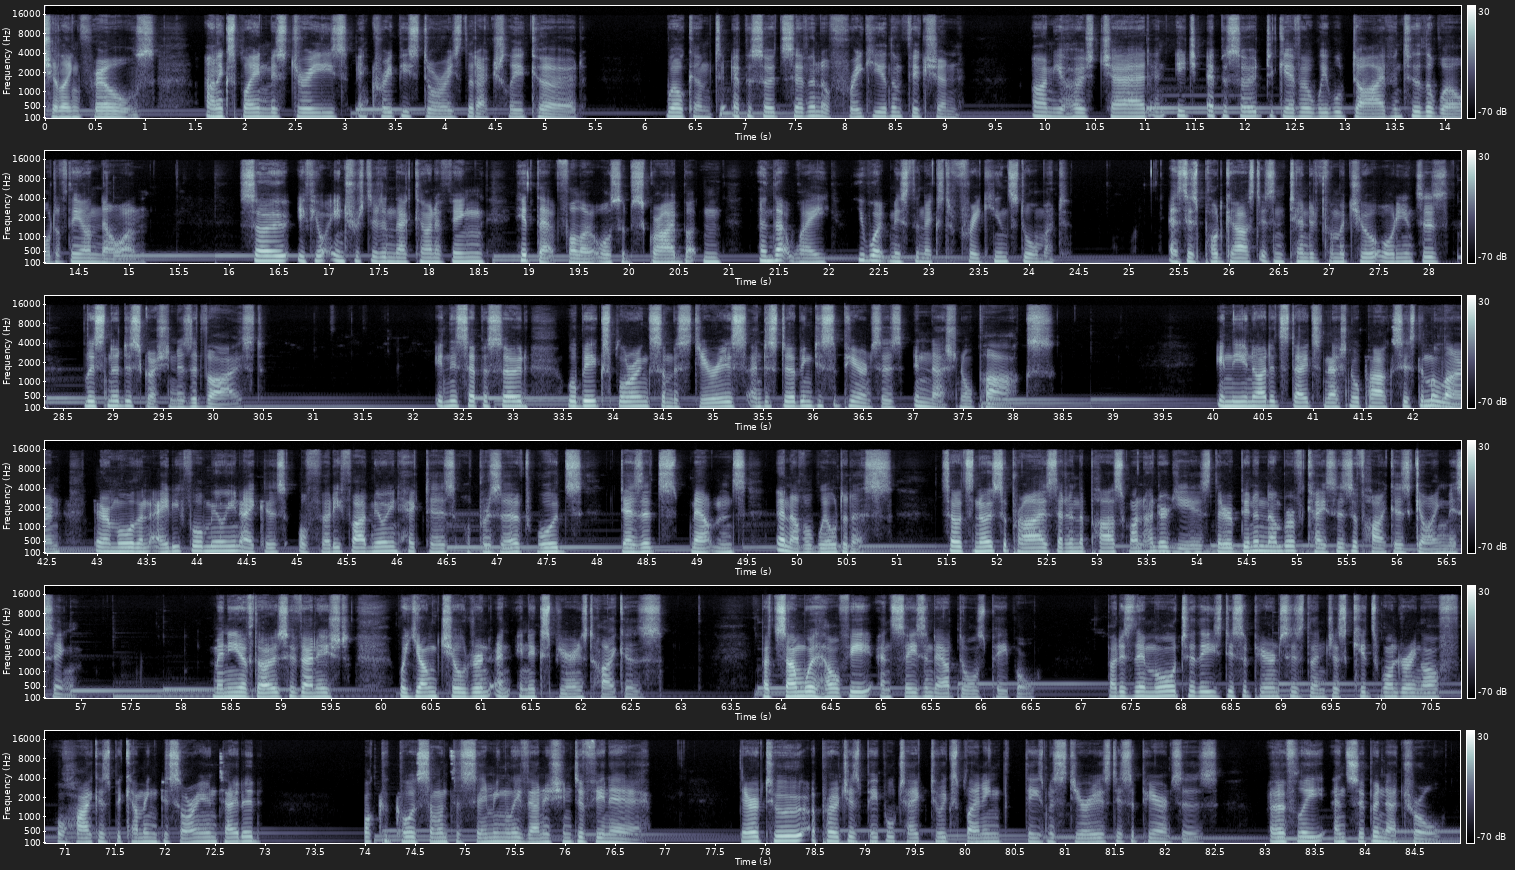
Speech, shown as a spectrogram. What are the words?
chilling thrills, unexplained mysteries, and creepy stories that actually occurred. Welcome to episode 7 of Freakier Than Fiction. I'm your host, Chad, and each episode together we will dive into the world of the unknown. So, if you're interested in that kind of thing, hit that follow or subscribe button, and that way you won't miss the next freaky installment. As this podcast is intended for mature audiences, listener discretion is advised. In this episode, we'll be exploring some mysterious and disturbing disappearances in national parks. In the United States national park system alone, there are more than 84 million acres or 35 million hectares of preserved woods, deserts, mountains, and other wilderness so it's no surprise that in the past 100 years there have been a number of cases of hikers going missing. Many of those who vanished were young children and inexperienced hikers. But some were healthy and seasoned outdoors people. But is there more to these disappearances than just kids wandering off or hikers becoming disorientated? What could cause someone to seemingly vanish into thin air? There are two approaches people take to explaining these mysterious disappearances earthly and supernatural.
